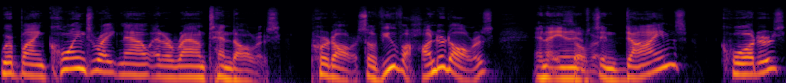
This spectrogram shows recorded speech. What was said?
we're buying coins right now at around ten dollars per dollar. So if you have hundred dollars and, and it's in dimes, quarters,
